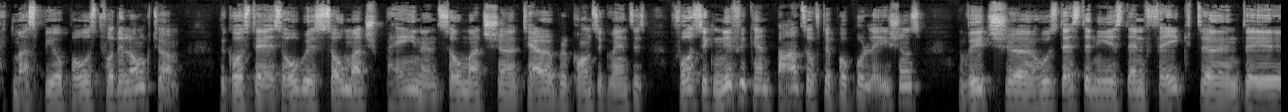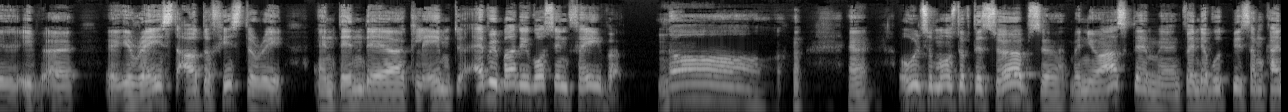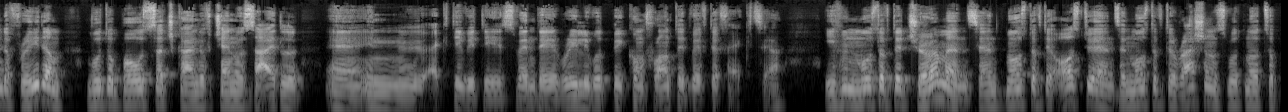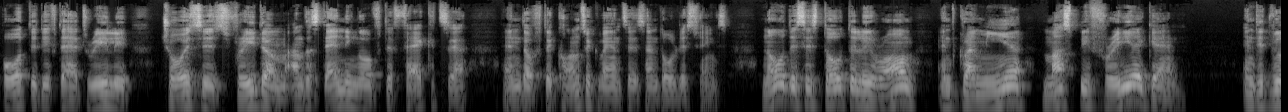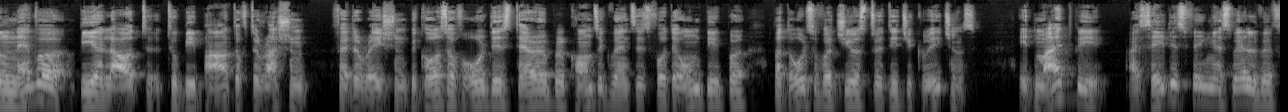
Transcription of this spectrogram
It must be opposed for the long term because there is always so much pain and so much uh, terrible consequences for significant parts of the populations which uh, whose destiny is then faked and uh, uh, erased out of history and then they are claimed everybody was in favor no also most of the serbs uh, when you ask them and when there would be some kind of freedom would oppose such kind of genocidal uh, in activities when they really would be confronted with the facts. Yeah? Even most of the Germans and most of the Austrians and most of the Russians would not support it if they had really choices, freedom, understanding of the facts. Yeah? and of the consequences and all these things. No, this is totally wrong, and Crimea must be free again. And it will never be allowed to be part of the Russian Federation because of all these terrible consequences for their own people, but also for geostrategic regions. It might be, I say this thing as well with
